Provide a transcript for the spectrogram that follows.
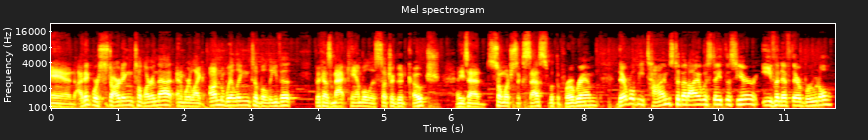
And I think we're starting to learn that, and we're like unwilling to believe it because Matt Campbell is such a good coach and he's had so much success with the program. There will be times to bet Iowa State this year, even if they're brutal.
